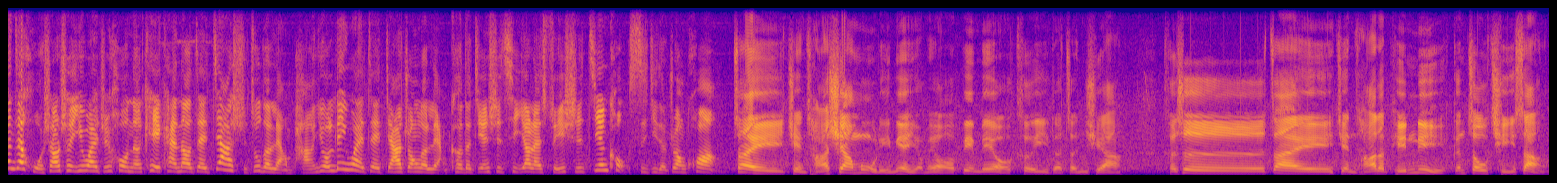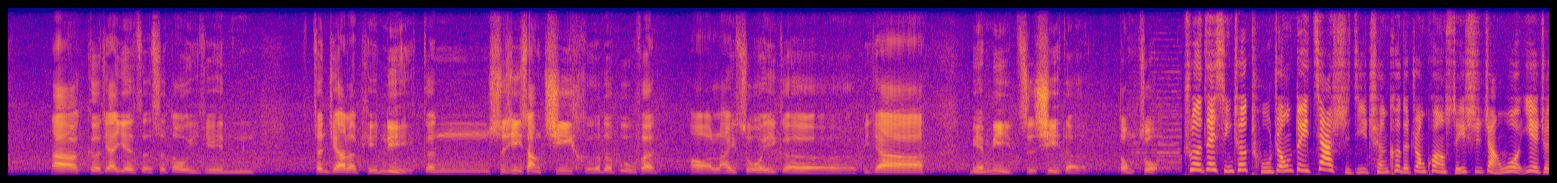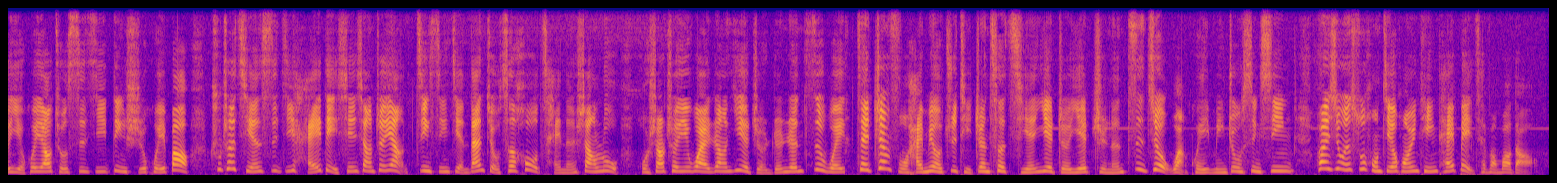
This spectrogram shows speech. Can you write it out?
但在火烧车意外之后呢，可以看到在驾驶座的两旁又另外再加装了两颗的监视器，要来随时监控司机的状况。在检查项目里面有没有，并没有刻意的增加，可是，在检查的频率跟周期上，那各家业者是都已经增加了频率跟实际上稽核的部分，哦，来做一个比较绵密仔细的。动作除了在行车途中对驾驶及乘客的状况随时掌握，业者也会要求司机定时回报。出车前，司机还得先像这样进行简单酒测后才能上路。火烧车意外让业者人人自危，在政府还没有具体政策前，业者也只能自救，挽回民众信心。欢迎新闻苏宏杰、黄云婷台北采访报道。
